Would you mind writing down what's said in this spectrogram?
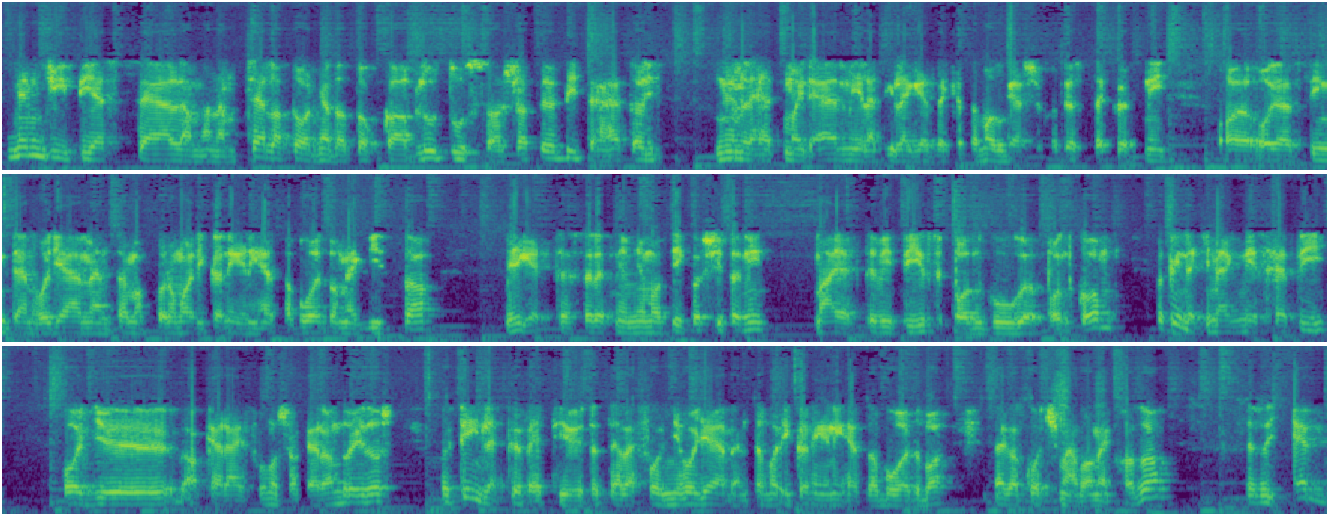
nem GPS-szel, hanem cellatornyadatokkal, Bluetooth-szal, stb. Tehát, hogy nem lehet majd elméletileg ezeket a mozgásokat összekötni olyan szinten, hogy elmentem akkor a Marika nénihez a boltba meg vissza. Még egyszer szeretném nyomatékosítani, myactivities.google.com, hogy mindenki megnézheti, hogy akár iPhone-os, akár Androidos, hogy tényleg követi őt a telefonja, hogy elmentem a Rika nénihez a boltba, meg a kocsmába, meg haza. Ez, hogy eb,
